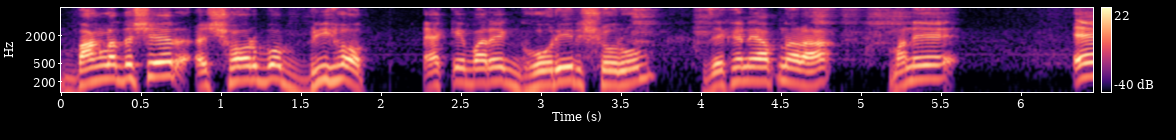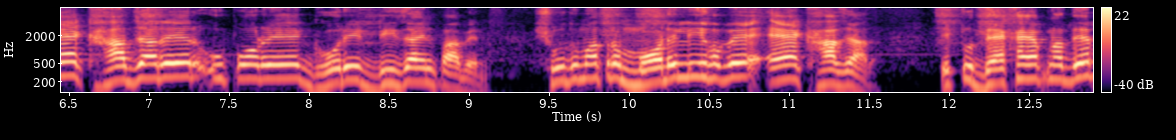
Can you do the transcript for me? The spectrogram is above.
বাংলাদেশের সর্ববৃহৎ একেবারে ঘড়ির শোরুম যেখানে আপনারা মানে এক হাজারের উপরে ঘড়ির ডিজাইন পাবেন। শুধুমাত্র মডেলই হবে এক হাজার। একটু দেখাই আপনাদের।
